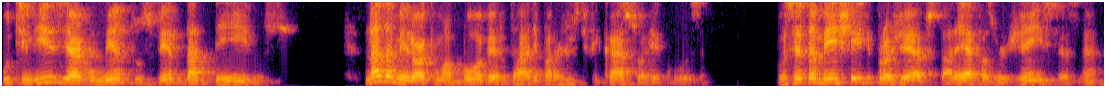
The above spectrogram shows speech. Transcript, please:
utilize argumentos verdadeiros. Nada melhor que uma boa verdade para justificar sua recusa. Você também é cheio de projetos, tarefas, urgências, né?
